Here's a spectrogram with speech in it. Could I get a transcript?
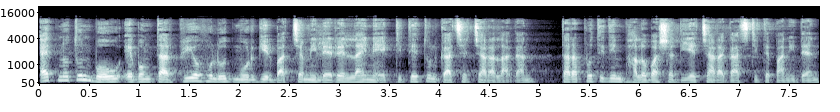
এক নতুন বউ এবং তার প্রিয় হলুদ মুরগির বাচ্চা মিলে রেললাইনে একটি তেঁতুল গাছের চারা লাগান। তারা প্রতিদিন ভালোবাসা দিয়ে চারা গাছটিতে পানি দেন।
